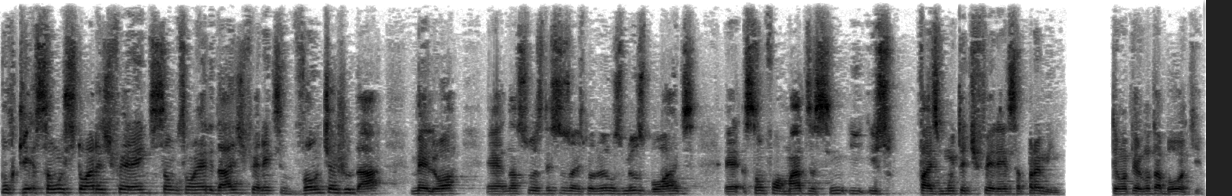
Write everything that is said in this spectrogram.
porque são histórias diferentes, são, são realidades diferentes, vão te ajudar melhor é, nas suas decisões. Pelo menos os meus boards é, são formados assim e isso faz muita diferença para mim. Tem uma pergunta boa aqui.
